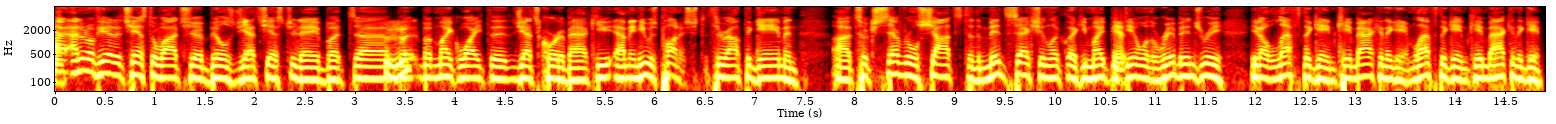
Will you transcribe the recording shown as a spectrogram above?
I, I don't know if you had a chance to watch uh, Bills Jets yesterday, but uh, Mm-hmm. but but Mike White, the Jets quarterback, he I mean he was punished throughout the game and uh, took several shots to the midsection. Looked like he might be Yep. dealing with a rib injury. You know, left the game, came back in the game, left the game, came back in the game.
